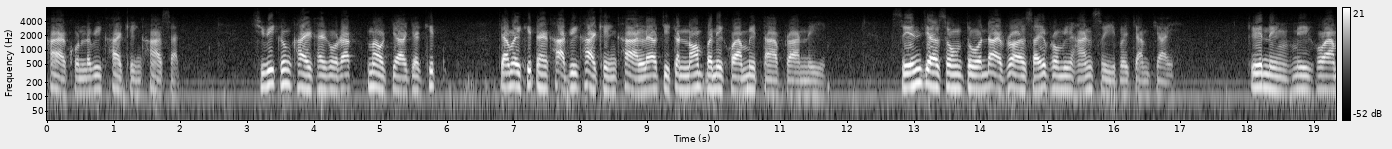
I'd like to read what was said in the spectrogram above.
ฆ่าคนและวิฆ่าเข่งฆ่าสัตว์ ชีวิตของใครใครก็รักนอกจากจะคิด จะไม่คิดในฆ่าวิฆ่าเข่งฆ่าแล้วจิตก็น้อมไปในความเมตตาปราณีศีลจะทรงตัวได้เพราะอาศัยพรหมิหารสี่ประจำใจ คือหนึ่งมีความ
